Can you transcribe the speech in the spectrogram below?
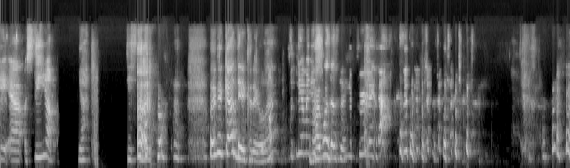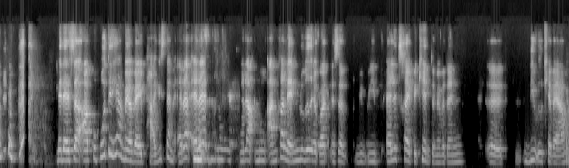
det er at stige. Ja, de stiger. Hvad kan det, ja? Så bliver man jo sådan, føler, ja. Men altså, apropos det her med at være i Pakistan, er der, er der, mm. nogle, er der nogle andre lande, nu ved jeg godt, altså, vi, vi er alle tre bekendte med, hvordan øh, livet kan være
